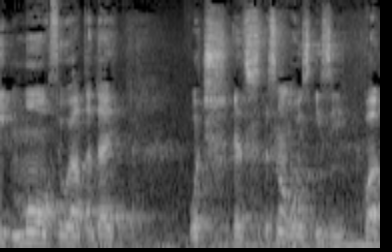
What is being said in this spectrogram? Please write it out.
eat more throughout the day, which it's it's not always easy, but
